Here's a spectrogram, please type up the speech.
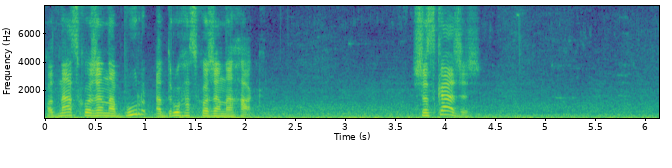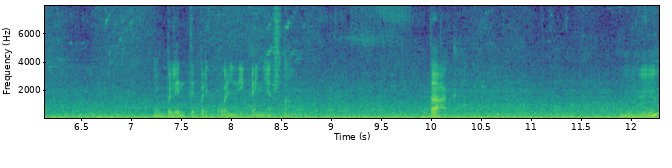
Одна схожа на бур, а друга схожа на гак. Що скажеш? Ну, Блін, ти прикольний, звісно. Так. Угу.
